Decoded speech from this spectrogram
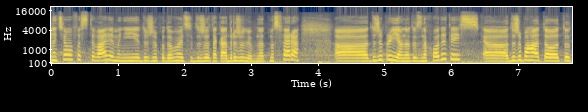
На цьому фестивалі мені дуже подобається дуже така дружелюбна атмосфера. Дуже приємно тут знаходитись. Дуже багато тут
